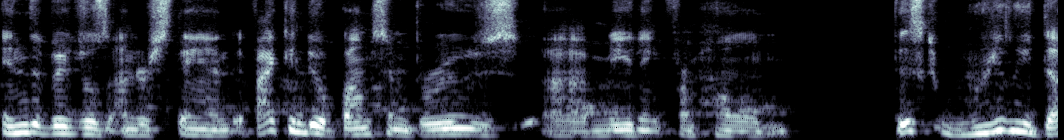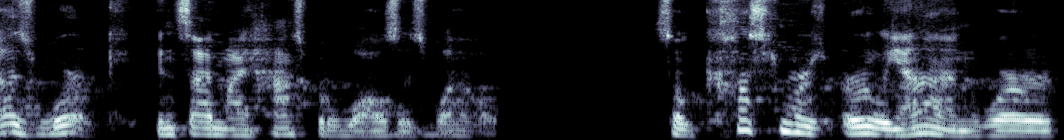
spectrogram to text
individuals understand if I can do a bumps and bruise uh, meeting from home, this really does work inside my hospital walls as well. So customers early on were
